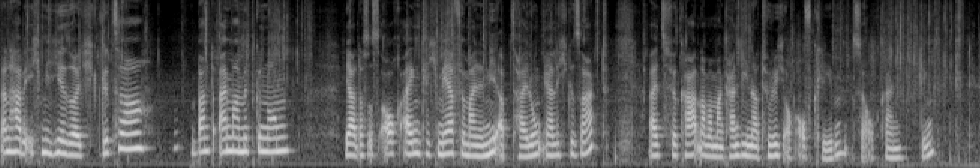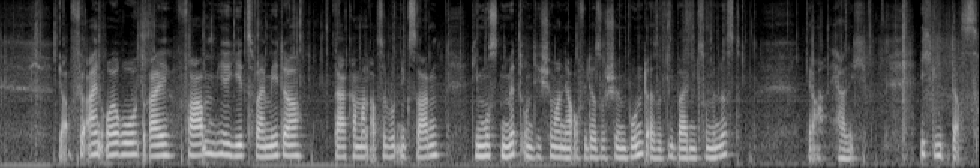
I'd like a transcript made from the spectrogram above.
Dann habe ich mir hier solch Glitzerbandeimer mitgenommen. Ja, das ist auch eigentlich mehr für meine Nähabteilung, ehrlich gesagt, als für Karten. Aber man kann die natürlich auch aufkleben. Ist ja auch kein Ding. Ja, für 1 Euro drei Farben hier, je zwei Meter, da kann man absolut nichts sagen. Die mussten mit und die schimmern ja auch wieder so schön bunt, also die beiden zumindest. Ja, herrlich. Ich liebe das.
